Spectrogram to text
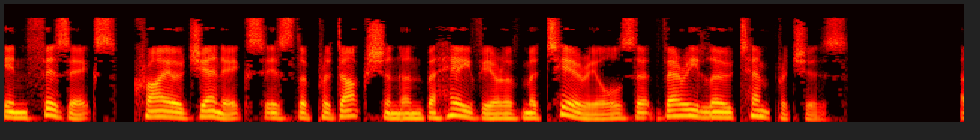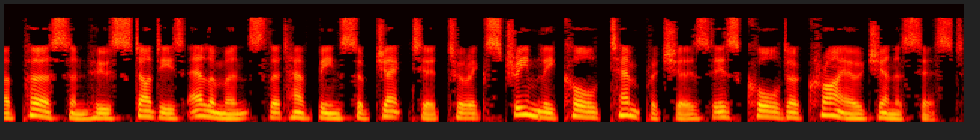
In physics, cryogenics is the production and behavior of materials at very low temperatures. A person who studies elements that have been subjected to extremely cold temperatures is called a cryogenicist.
